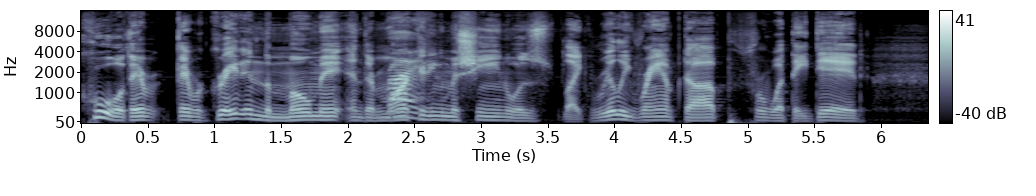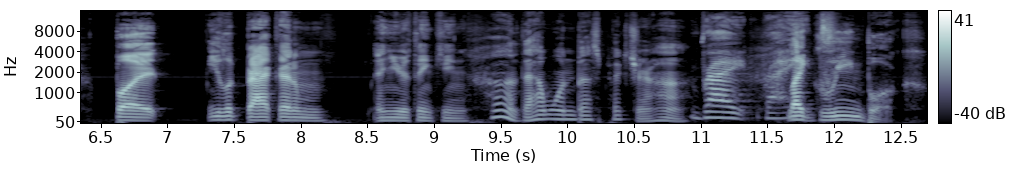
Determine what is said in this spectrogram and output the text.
cool. They, were- they were great in the moment and their Right. marketing machine was like really ramped up for what they did. But you look back at them and you're thinking, huh, that won Best Picture, huh? Right, right. Like Green Book.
